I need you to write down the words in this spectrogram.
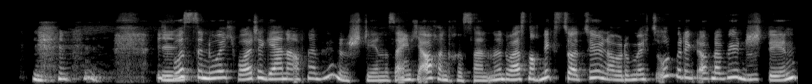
ich wusste nur, ich wollte gerne auf einer Bühne stehen. Das ist eigentlich auch interessant. Ne? Du hast noch nichts zu erzählen, aber du möchtest unbedingt auf einer Bühne stehen.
